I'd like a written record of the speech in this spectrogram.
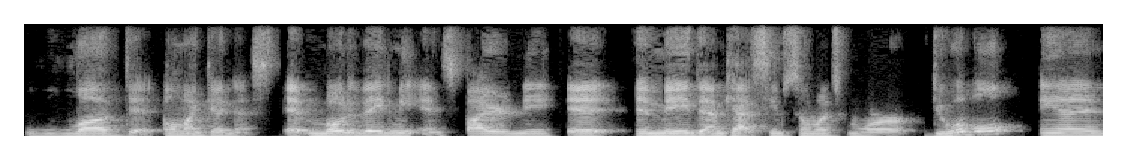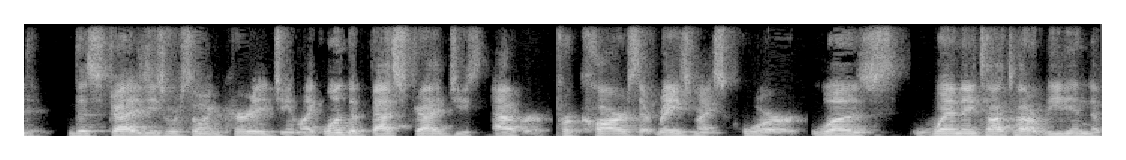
loved it. Oh my goodness. It motivated me inspired me. It it made the mcat seem so much more doable and the strategies were so encouraging. Like one of the best strategies ever for cars that raised my score was when they talked about reading the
